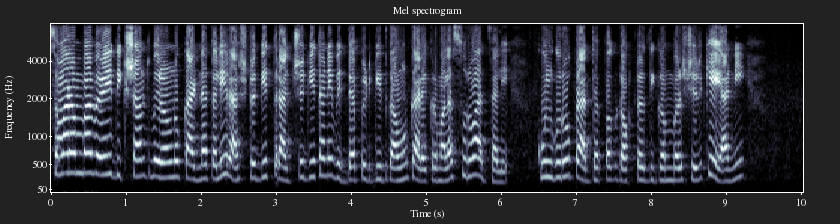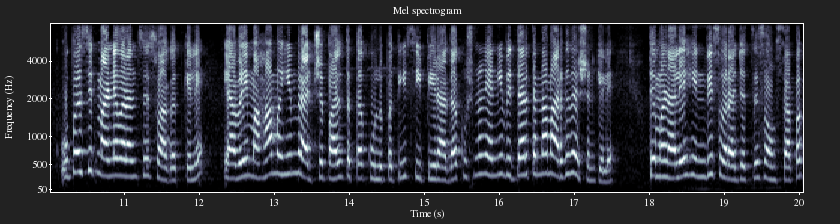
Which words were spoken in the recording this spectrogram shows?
समारंभावेळी दीक्षांत मिरवणूक काढण्यात आली. राष्ट्रगीत राज्यगीत आणि विद्यापीठ गीत गाऊन कार्यक्रमाला सुरुवात झाली. कुलगुरू प्राध्यापक डॉक्टर दिगंबर शिर्के यांनी उपस्थित मान्यवरांचे स्वागत केले. यावेळी महामहिम राज्यपाल तथा कुलपती सी पी राधाकृष्णन यांनी विद्यार्थ्यांना मार्गदर्शन केले. ते म्हणाले हिंदवी स्वराज्याचे संस्थापक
